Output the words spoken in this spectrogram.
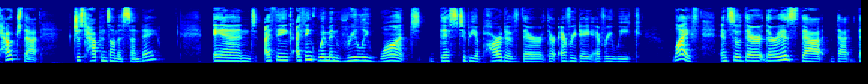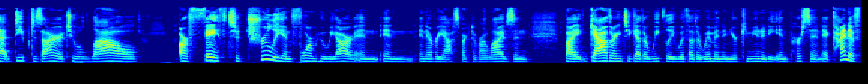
couch that, just happens on a Sunday and i think i think women really want this to be a part of their their everyday every week life. And so there there is that that that deep desire to allow our faith to truly inform who we are in in in every aspect of our lives. And by gathering together weekly with other women in your community in person it kind of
